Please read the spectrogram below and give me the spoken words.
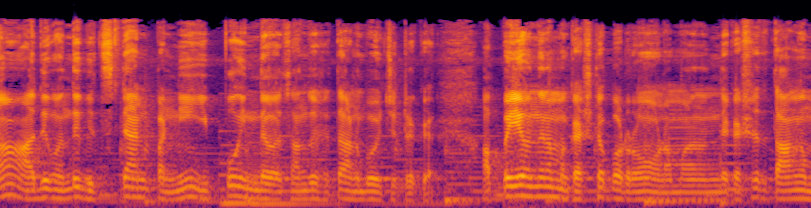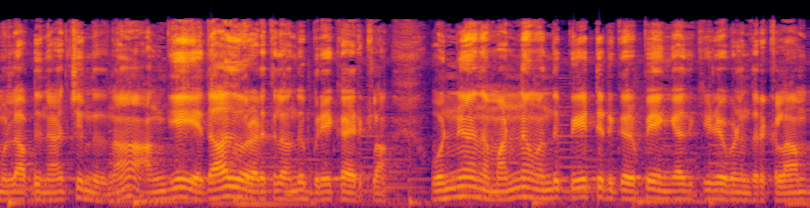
தான் அது வந்து வித்ஸ்டாண்ட் பண்ணி இப்போது இந்த சந்தோஷத்தை அனுபவிச்சுட்ருக்கு. அப்போயே வந்து நம்ம கஷ்டப்படுறோம் நம்ம இந்த கஷ்டத்தை தாங்க முடியல அப்படின்னு நினச்சிருந்ததுன்னா அங்கேயே ஏதாவது ஒரு இடத்துல வந்து பிரேக் ஆகிருக்கலாம் ஒன்று அந்த மண்ணை வந்து பேட்டு இருக்கிறப்ப எங்கேயாவது கீழே விழுந்திருக்கலாம்.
